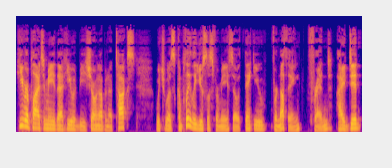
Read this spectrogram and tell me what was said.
He replied to me that he would be showing up in a tux which was completely useless for me. So thank you for nothing, friend. I did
